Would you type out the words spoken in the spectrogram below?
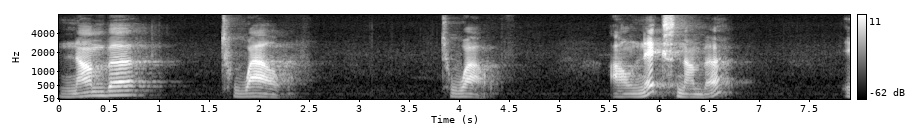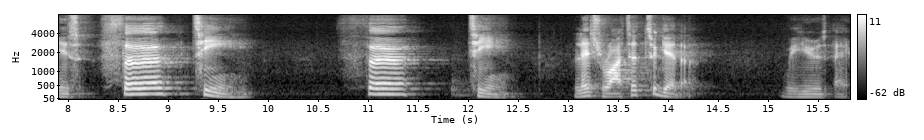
Number 12. 12. Our next number is 13. 13. Let's write it together. We use a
